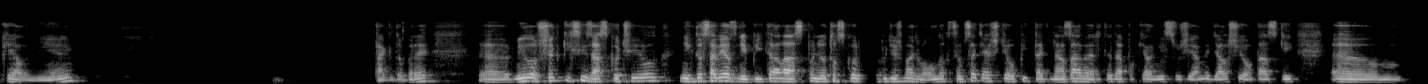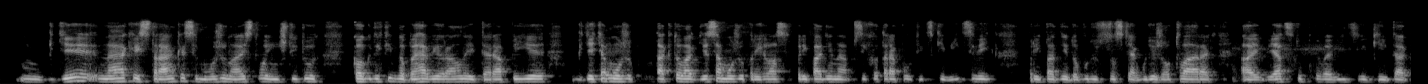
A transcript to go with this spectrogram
Pokiaľ nie, tak dobre. E, Milo, všetkých si zaskočil, nikto sa viac nepýtal a aspoň o to skôr budeš mať voľno. Chcem sa ťa ešte opýtať na záver, teda pokiaľ nie sú žiadne ďalšie otázky, um, kde, na akej stránke si môžu nájsť tvoj inštitút kognitívno-behaviorálnej terapie, kde ťa môžu kontaktovať, kde sa môžu prihlásiť prípadne na psychoterapeutický výcvik, prípadne do budúcnosti, ak budeš otvárať aj viacstupňové výcviky, tak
